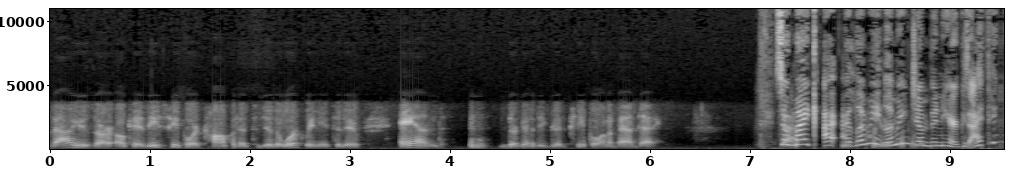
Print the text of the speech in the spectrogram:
Values are okay, these people are competent to do the work we need to do, and they're going to be good people on a bad day. So, Mike, I, I, let me let me jump in here because I think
